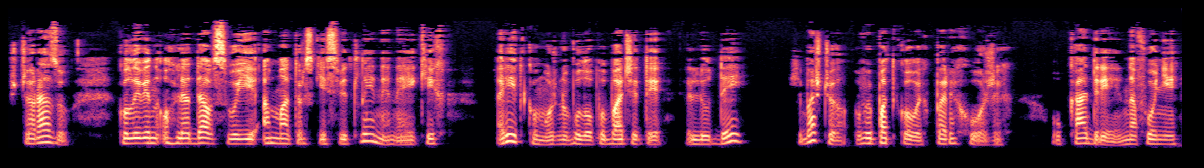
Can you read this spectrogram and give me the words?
Щоразу, коли він оглядав свої аматорські світлини, на яких рідко можна було побачити людей, хіба що випадкових перехожих у кадрі на фоні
